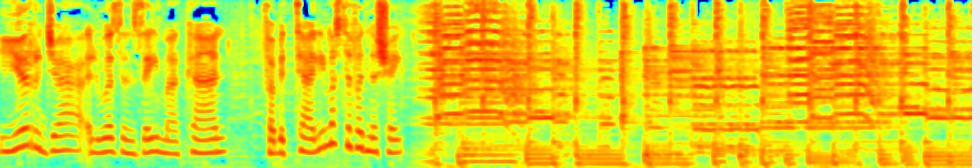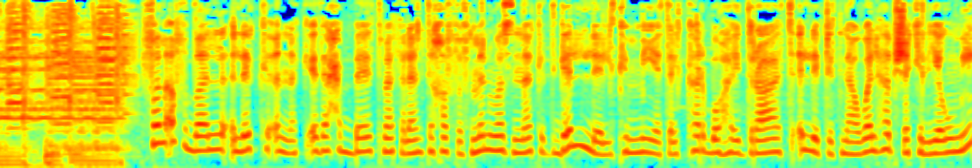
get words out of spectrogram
يرجع الوزن زي ما كان. فبالتالي ما استفدنا شيء. فالأفضل لك أنك إذا حبيت مثلا تخفف من وزنك تقلل كمية الكربوهيدرات اللي بتتناولها بشكل يومي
